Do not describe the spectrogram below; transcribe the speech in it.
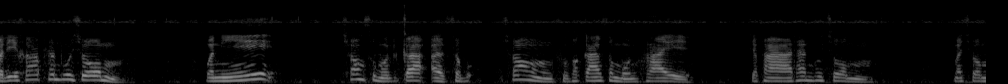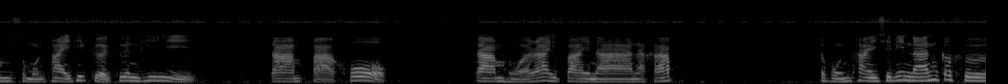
วัสดีครับท่านผู้ชม วันนี้ช่องสมุนกาเอ่อสมุช่องสุภการสมุนไพรจะพาท่านผู้ชม มาชมสมุนไพรที่เกิดขึ้นที่ตามป่าโคก ตามหัวไร่ปลายนานะครับ สมุนไพรชนิดนั้นก็คือ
